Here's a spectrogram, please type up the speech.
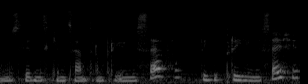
дослідницьким центром при ЮНІСЕФі. При ЮНІСЕФі.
